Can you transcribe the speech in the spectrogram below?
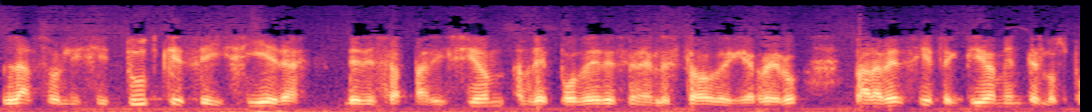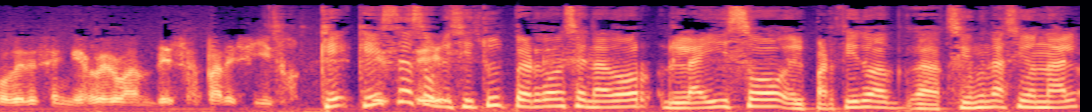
la solicitud que se hiciera de desaparición de poderes en el estado de Guerrero para ver si efectivamente los poderes en Guerrero han desaparecido. Que, que esta este, solicitud, perdón, senador, la hizo el Partido Acción Nacional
